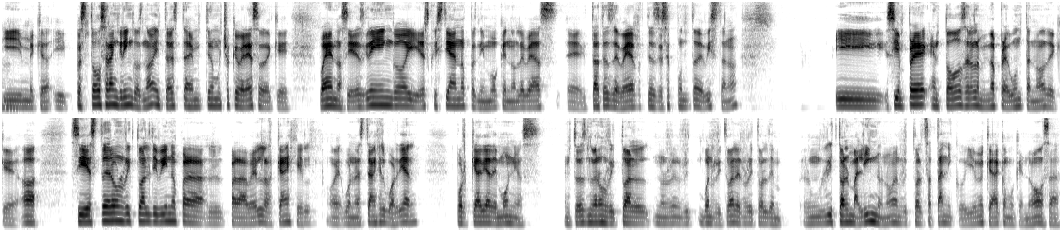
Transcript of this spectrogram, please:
Y, mm. me queda, y pues todos eran gringos, ¿no? Entonces también tiene mucho que ver eso de que, bueno, si eres gringo y eres cristiano, pues ni modo que no le veas, eh, trates de ver desde ese punto de vista, ¿no? Y siempre en todos era la misma pregunta, ¿no? De que, ah, si esto era un ritual divino para, para ver el arcángel, bueno, este ángel guardián, porque había demonios. Entonces no era un ritual, no era un buen ritual, era un ritual de, un ritual maligno, ¿no? Un ritual satánico. Y yo me quedaba como que no, o sea,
